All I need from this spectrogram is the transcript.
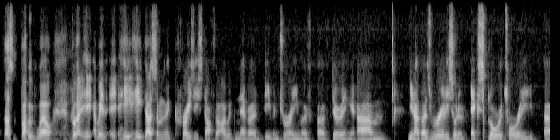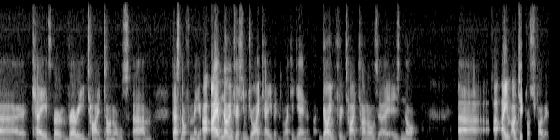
doesn't bode well. But he, I mean, he he does some of the crazy stuff that I would never even dream of of doing. Um, you know, those really sort of exploratory uh, caves, very very tight tunnels. Um, that's not for me. I, I have no interest in dry caving. Like again, going through tight tunnels uh, is not. Uh, I, I'm too claustrophobic.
